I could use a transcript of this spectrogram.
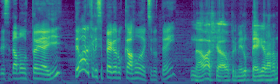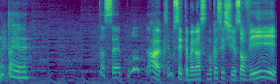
nesse da montanha aí, tem hora que ele se pega no carro antes, não tem? Não, acho que o primeiro pega é lá na montanha, né? Tá certo. Ah, que não sei também, nossa, nunca assisti. Eu só vi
